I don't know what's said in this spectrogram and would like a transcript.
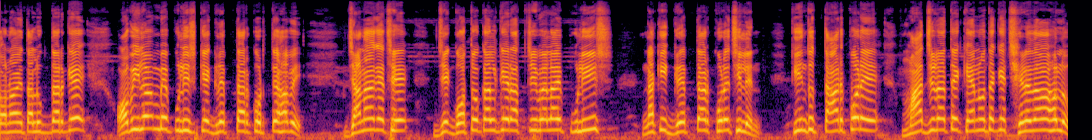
তনয় তালুকদারকে অবিলম্বে পুলিশকে গ্রেপ্তার করতে হবে। জানা গেছে যে, গতকালকে রাত্রিবেলায় পুলিশ নাকি গ্রেপ্তার করেছিলেন, কিন্তু তারপরে মাঝরাতে কেন তাকে ছেড়ে দেওয়া হলো?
